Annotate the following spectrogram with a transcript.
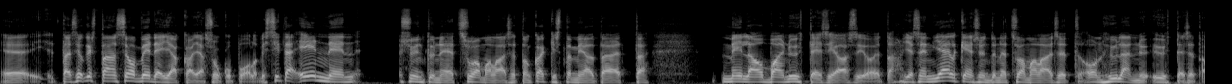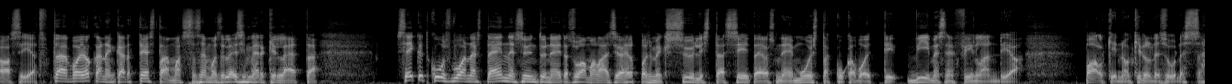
e, tai se oikeastaan se on vedenjakaja sukupolvi. Sitä ennen syntyneet suomalaiset on kaikki sitä mieltä, että meillä on vain yhteisiä asioita. Ja sen jälkeen syntyneet suomalaiset on hylännyt yhteiset asiat. Tämä voi jokainen käydä testaamassa semmoisella esimerkillä, että 76 vuonna sitä ennen syntyneitä suomalaisia on helppo esimerkiksi syyllistää siitä, jos ne ei muista, kuka voitti viimeisen Finlandia palkinnon kirjallisuudessa.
